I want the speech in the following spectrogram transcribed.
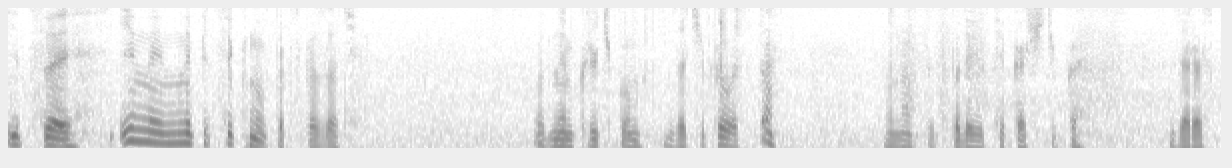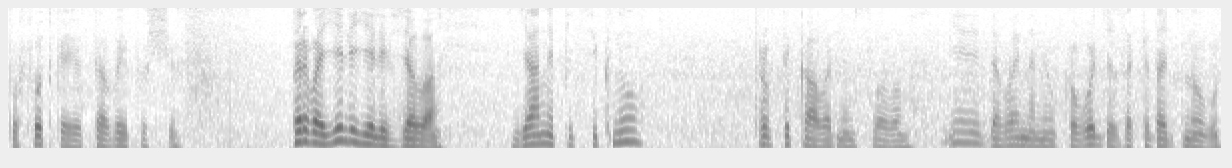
І цей. І не, не підсікнув, так сказати. Одним крючком зачепилась, та вона тут, подивіться, яка щука. Зараз пофоткаю та випущу. Перва єлі-єлі взяла. Я не підсікнув, провтикав одним словом. І давай на мілководдя закидати знову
